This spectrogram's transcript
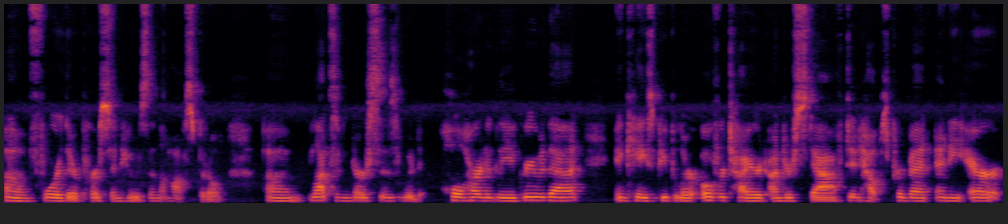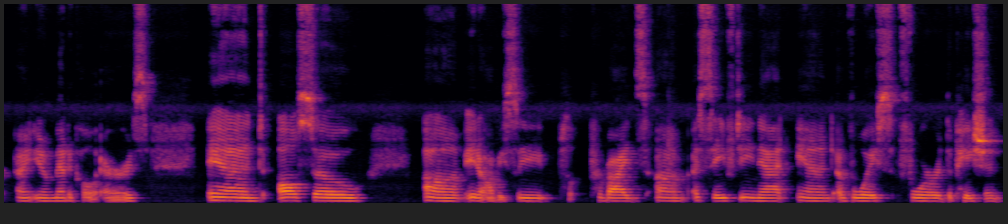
um, for their person who is in the hospital. Um, lots of nurses would wholeheartedly agree with that. In case people are overtired, understaffed, it helps prevent any error, uh, you know, medical errors, and also um, it obviously p- provides um, a safety net and a voice for the patient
